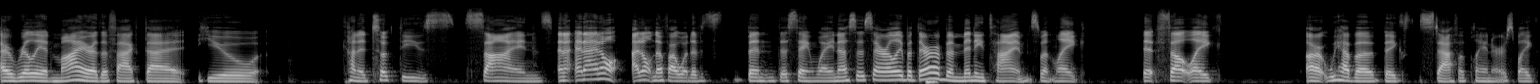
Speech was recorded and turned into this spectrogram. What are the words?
I really admire the fact that you kind of took these signs and, and i don't i don't know if i would have been the same way necessarily but there have been many times when like it felt like uh, we have a big staff of planners like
